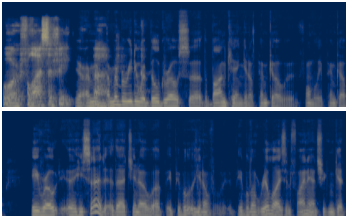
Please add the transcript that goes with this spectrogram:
or philosophy. Yeah, I, rem- I remember reading what Bill Gross, the Bond King, you know, of PIMCO, formerly of PIMCO, he wrote. he said that you know people, you know, people don't realize in finance you can get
